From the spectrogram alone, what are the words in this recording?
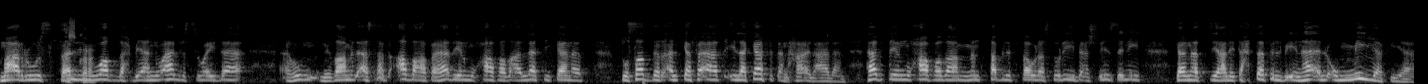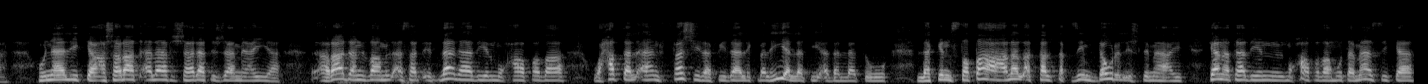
مع الروس فليوضح بأن أهل السويداء هم نظام الأسد أضعف هذه المحافظة التي كانت تصدر الكفاءات إلى كافة أنحاء العالم. هذه المحافظة من قبل الثورة السورية بعشرين سنة كانت يعني تحتفل بإنهاء الأمية فيها. هنالك عشرات ألاف الشهادات الجامعية. أراد نظام الأسد إذلال هذه المحافظة وحتى الآن فشل في ذلك بل هي التي أذلته. لكن استطاع على الأقل تقزيم الدور الاجتماعي. كانت هذه المحافظة متماسكة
